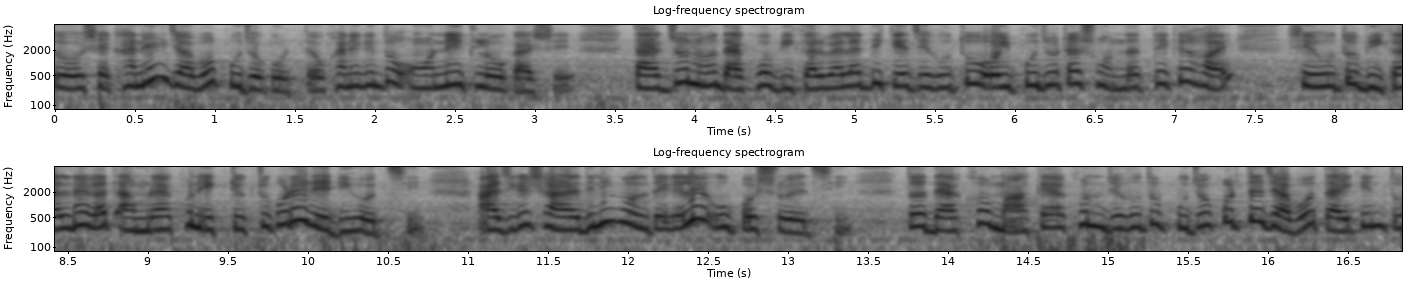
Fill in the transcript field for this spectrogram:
তো সেখানেই যাব পুজো করতে। ওখানে কিন্তু অনেক লোক আসে। তার জন্য দেখো বিকালবেলার দিকে যেহেতু ওই পুজোটা সন্ধ্যার থেকে হয়, সেহেতু বিকাল নাগাদ আমরা এখন একটু একটু করে রেডি হচ্ছি। আজকে সারাদিনই বলতে গেলে উপোস রয়েছি। তো দেখো মাকে এখন যেহেতু পুজো করতে যাব, তাই কিন্তু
